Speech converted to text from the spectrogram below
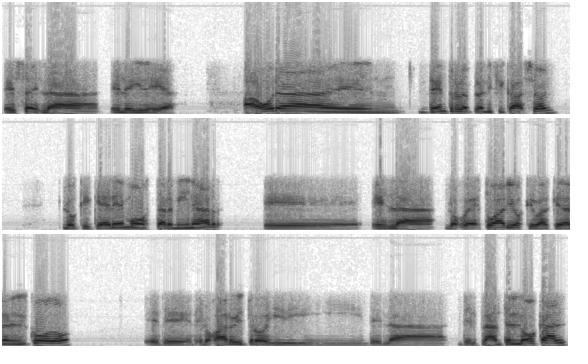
Esa es la, es la idea. Ahora, dentro de la planificación, lo que queremos terminar eh, es la, los vestuarios que va a quedar en el codo eh, de, de, los árbitros y de la, del plantel local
